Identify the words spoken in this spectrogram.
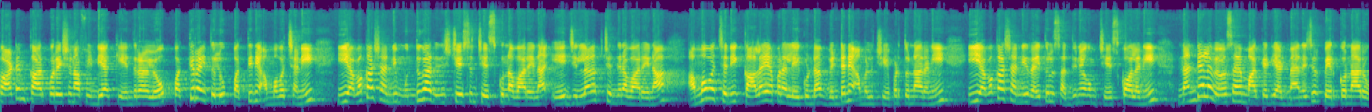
కాటన్ కార్పొరేషన్ ఆఫ్ ఇండియా కేంద్రాలలో పత్తి రైతులు పత్తిని అమ్మవచ్చని ఈ అవకాశాన్ని ముందుగా రిజిస్ట్రేషన్ చేసుకున్న వారైనా ఏ జిల్లాలకు చెందిన వారైనా అమ్మవచ్చని కాలయాపన లేకుండా వెంటనే అమలు చేపడుతున్నారని ఈ అవకాశాన్ని రైతులు సద్వినియోగం చేసుకోవాలని నంద్యాల వ్యవసాయ మార్కెట్ యార్డ్ మేనేజర్ పేర్కొన్నారు.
